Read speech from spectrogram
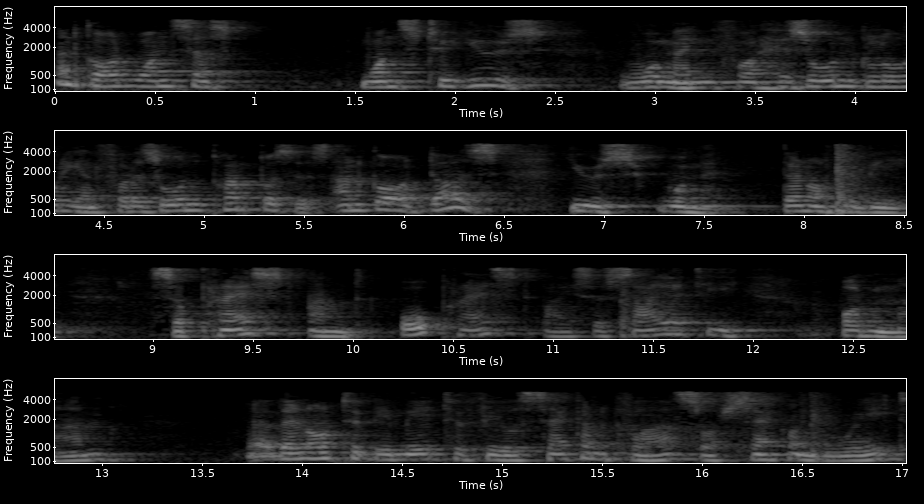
And God wants us wants to use women for his own glory and for his own purposes. And God does use women. They're not to be suppressed and oppressed by society or man. Uh, they're not to be made to feel second class or second rate.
